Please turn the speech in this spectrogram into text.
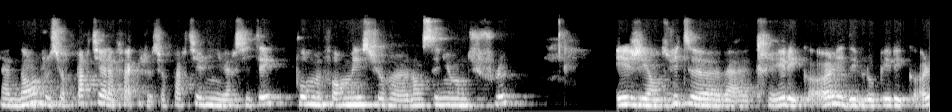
là-dedans. Je suis repartie à la fac, je suis repartie à l'université pour me former sur l'enseignement du FLE. Et j'ai ensuite bah, créé l'école et développé l'école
